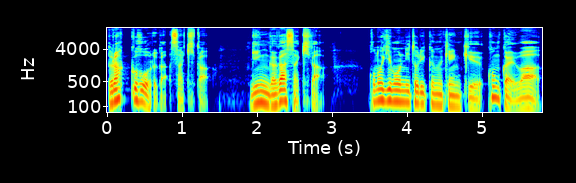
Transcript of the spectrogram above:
ブラックホールが先か、銀河が先か、この疑問に取り組む研究、今回は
